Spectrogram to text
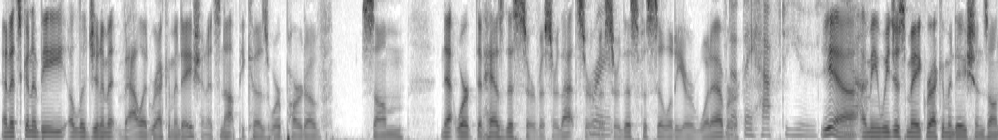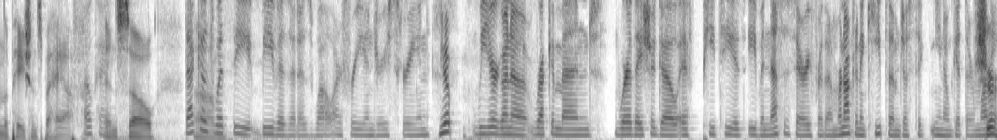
and it's going to be a legitimate, valid recommendation. It's not because we're part of some network that has this service or that service Right. or this facility or whatever. That they have to use. Yeah, I mean, we just make recommendations on the patient's behalf. Okay. And so, That goes Um, with the B visit as well, our free injury screen. Yep. We are going to recommend where they should go if PT is even necessary for them. We're not going to keep them just to, you know, get their Sure.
